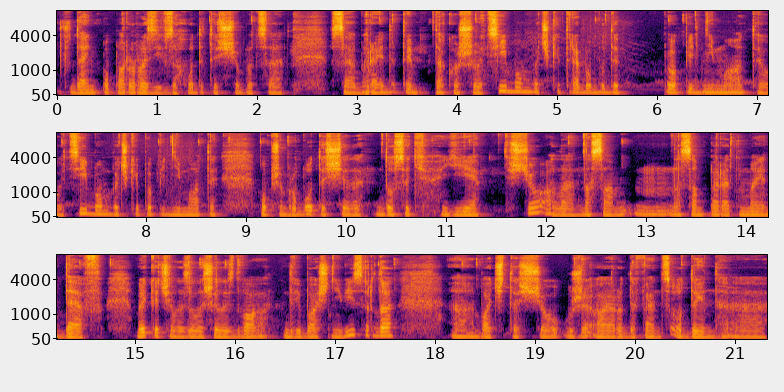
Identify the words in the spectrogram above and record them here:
в день по пару разів заходити, щоб це все апгрейдити. Також ці бомбочки треба буде попіднімати, оці бомбочки попіднімати. В общем, роботи ще досить є що, але насам, насамперед ми деф викачали, залишились два, дві башні Візарда. Е, Бачите, що уже Аеродефенс 1 е,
